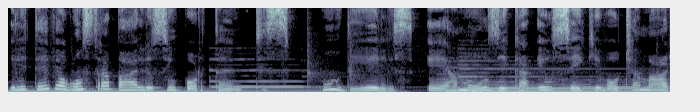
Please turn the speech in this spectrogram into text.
Ele teve alguns trabalhos importantes. Um deles é a música Eu Sei Que Vou Te Amar.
